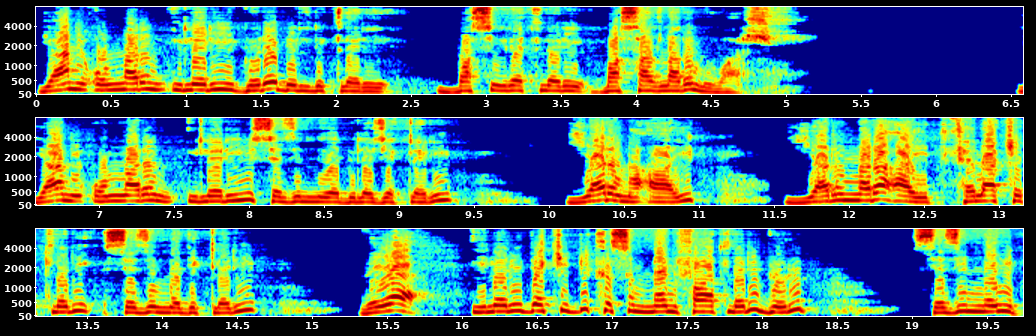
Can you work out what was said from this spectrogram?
Yani onların ileriyi görebildikleri basiretleri, basarları mı var? Yani onların ileriyi sezinleyebilecekleri, yarına ait, yarınlara ait felaketleri sezinledikleri veya ilerideki bir kısım menfaatleri görüp sezinleyip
